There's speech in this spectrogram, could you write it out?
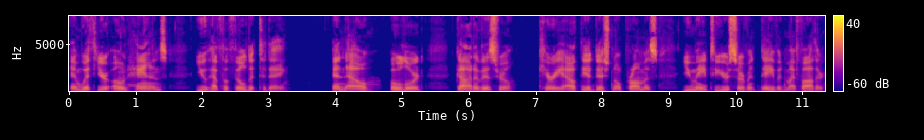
and with your own hands you have fulfilled it today. And now, O Lord, God of Israel, carry out the additional promise you made to your servant David, my father.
